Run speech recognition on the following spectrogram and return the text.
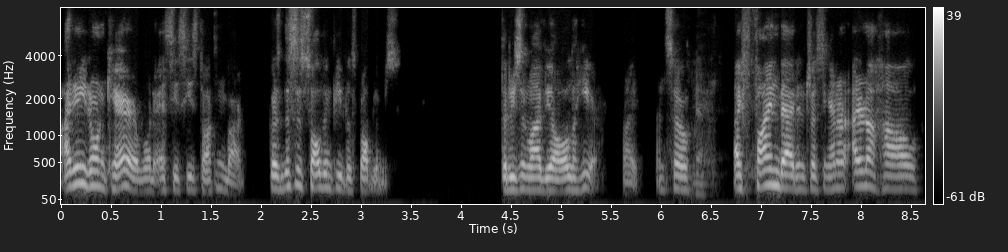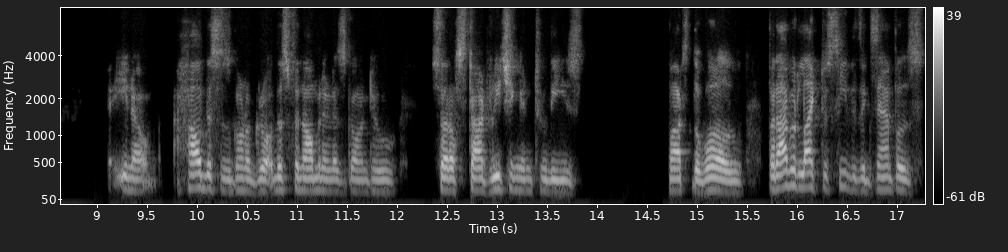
i really don't care what sec is talking about because this is solving people's problems. The reason why we are all here right? And so yeah. i find that interesting. I don't, I don't know how you know how this is going to grow this phenomenon is going to sort of start reaching into these parts of the world but i would like to see these examples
